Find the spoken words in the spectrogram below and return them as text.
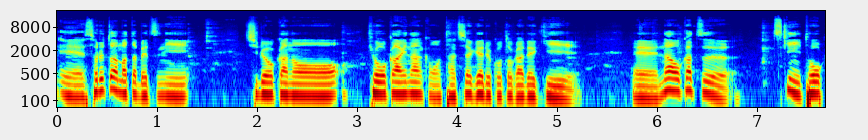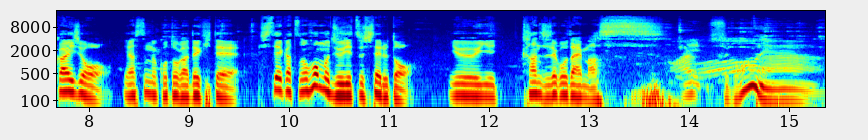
えー、それとはまた別に治療科の協会なんかも立ち上げることができ、えー、なおかつ月に10日以上休むことができて、私生活の方も充実してるという感じでございます。はい、すごいね。は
